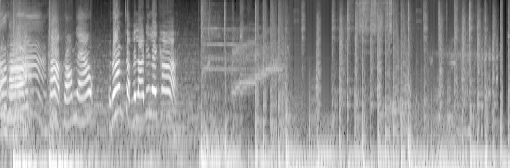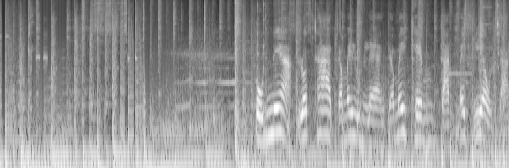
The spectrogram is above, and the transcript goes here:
มค่ะค่ะ พร้อมแล้ว เริ่มจับเวลาได้เลยค่ะตุ๋นเนี่ยรสชาติจะไม่รุนแรงจะไม่เค็มจัดไม่เปรี้ยวจัด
